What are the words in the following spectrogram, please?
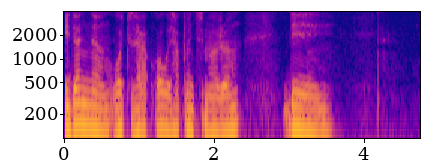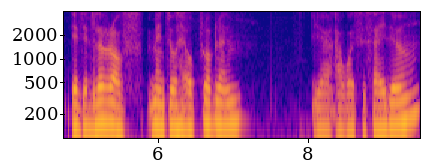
you don't know what to ha- what will happen tomorrow. The there's a lot of mental health problem. Yeah, I was suicidal,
